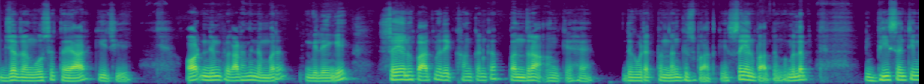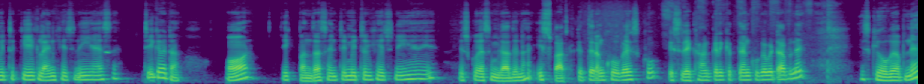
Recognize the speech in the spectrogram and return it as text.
जल रंगों से तैयार कीजिए और निम्न प्रकार हमें नंबर मिलेंगे। सही अनुपात में रेखांकन का पंद्रह अंक है। देखो बेटा अंक किस बात के सही अनुपात में मतलब बीस सेंटीमीटर की एक लाइन खींचनी है ऐसे, ठीक है बेटा? और एक पंद्रह सेंटीमीटर खींचनी है ये। इसको ऐसे मिला देना है। इस बात के कितने अंक हो गए इसको? इस रेखांकन कितने अंक हो गए बेटा अपने? इसके हो गए अपने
